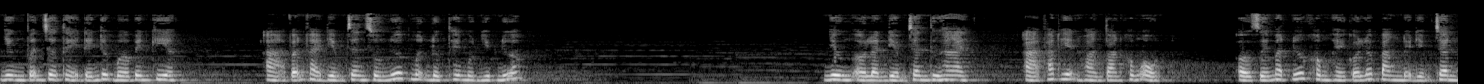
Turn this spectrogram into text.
nhưng vẫn chưa thể đến được bờ bên kia. Ả vẫn phải điểm chân xuống nước mượn lực thêm một nhịp nữa. Nhưng ở lần điểm chân thứ hai, Ả phát hiện hoàn toàn không ổn. Ở dưới mặt nước không hề có lớp băng để điểm chân,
